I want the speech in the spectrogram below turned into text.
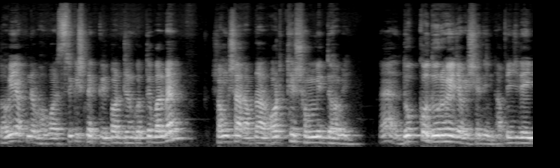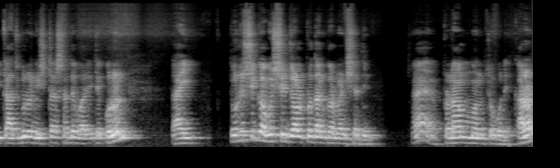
তবেই আপনার ভগবান শ্রীকৃষ্ণের কৃপা অর্জন করতে পারবেন। সংসার আপনার অর্থে সমৃদ্ধ হবে। হ্যাঁ দুঃখ দূর হয়ে যাবে সেদিন। আপনি যদি এই কাজগুলো নিষ্ঠার সাথে বাড়িতে করুন, তাই তুলসীকে অবশ্যই জল প্রদান করবেন সেদিন। হ্যাঁ প্রণাম মন্ত্র বলে। কারণ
